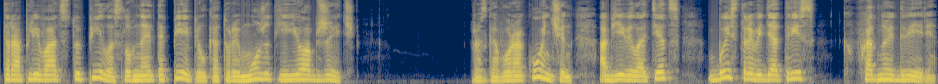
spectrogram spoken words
торопливо отступила, словно это пепел, который может ее обжечь. «Разговор окончен», — объявил отец, быстро ведя Трис к входной двери.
